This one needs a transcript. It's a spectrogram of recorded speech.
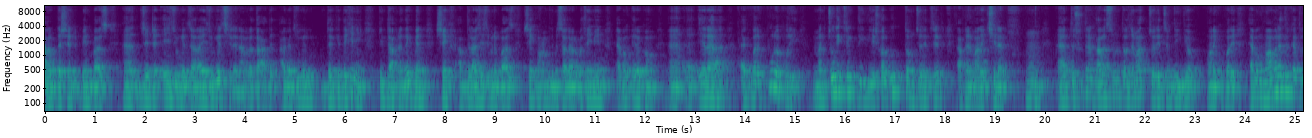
আরব দেশের বিনবাজ হ্যাঁ যেটা এই যুগের, যারা এই যুগের ছিলেন, আমরা তো আগের যুগেরদেরকে দেখিনি, কিন্তু আপনি দেখবেন শেখ আব্দুল আজিজ ইবিন বাজ, শেখ মোহাম্মদ মিসাল আল বাথাইমিন এবং এরকম এরা একবারে পুরোপুরি মানে চরিত্রিক দিক দিয়ে সর্বোত্তম চরিত্রের আপনার মালিক ছিলেন। হুম তো সুতরাং আলোচনা দল জামাত চরিত্রের দিক দিয়েও অনেক উপরে। এবং মহামারাদের ক্ষেত্রে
